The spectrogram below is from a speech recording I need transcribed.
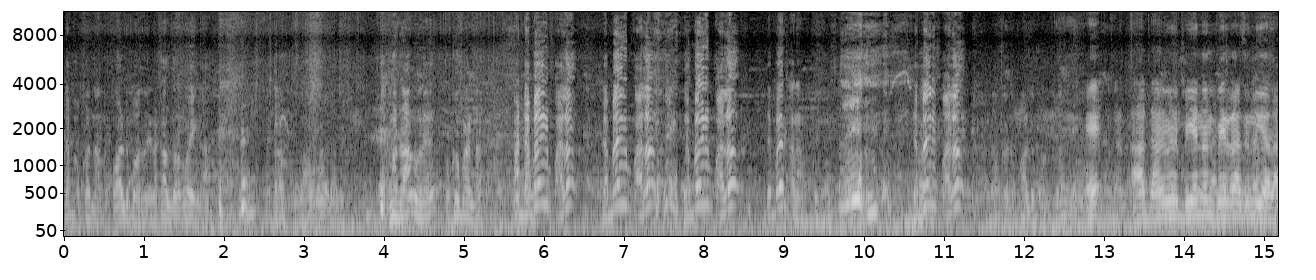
డెబ్బై ఒక నాన్న క్వాలిటీ బాగుంది. రకాలు దొరకవు ఇంకా? ఇక్కడ నువ్వు రా నువ్వు ఒక రూపాయి డెబ్బై రూపాయలు? డెబ్బై రూపాయలు డెబ్బై రూపాయలు డెబ్బై. డెబ్బై రూపాయలు. బాగుంది దాని మీద బియ్యం అని పేరు రాసింది కదా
